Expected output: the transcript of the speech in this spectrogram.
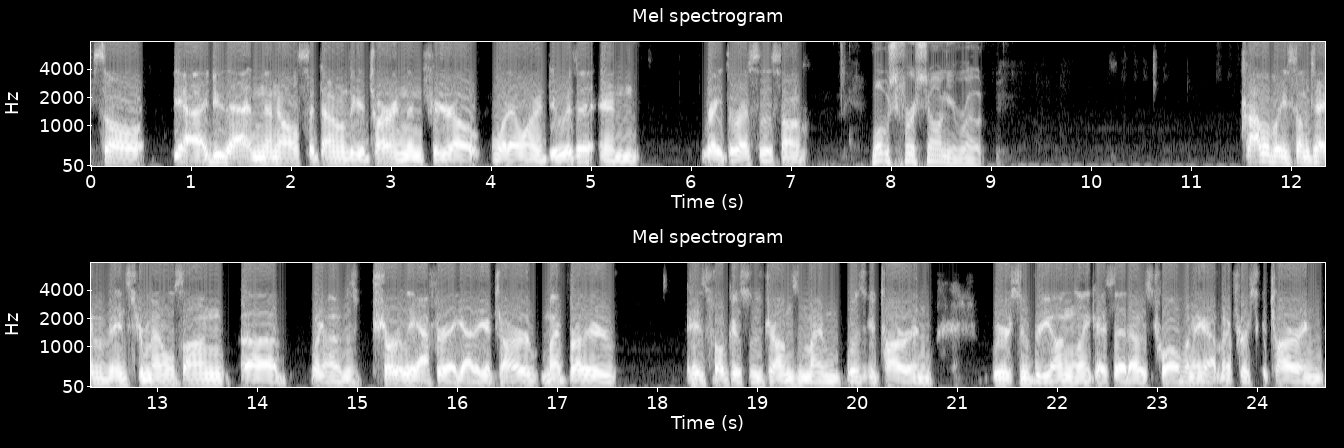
so yeah, I do that, and then I'll sit down with the guitar and then figure out what I want to do with it and write the rest of the song. What was the first song you wrote? Probably some type of instrumental song. Uh, when I was shortly after I got a guitar, my brother, his focus was drums and mine was guitar, and we were super young. Like I said, I was 12 when I got my first guitar, and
